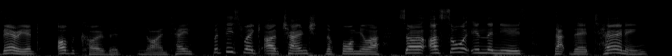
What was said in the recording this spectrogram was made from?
variant of COVID 19? But this week I've changed the formula. So I saw in the news that they're turning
